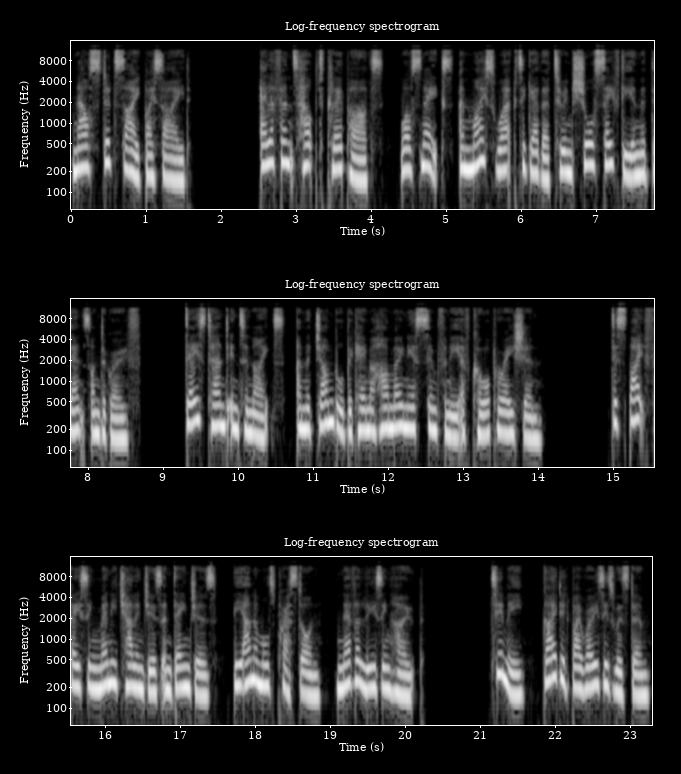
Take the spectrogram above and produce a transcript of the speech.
now stood side by side. Elephants helped clear paths, while snakes and mice worked together to ensure safety in the dense undergrowth. Days turned into nights, and the jungle became a harmonious symphony of cooperation. Despite facing many challenges and dangers, the animals pressed on, never losing hope. Timmy, guided by Rosie's wisdom,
